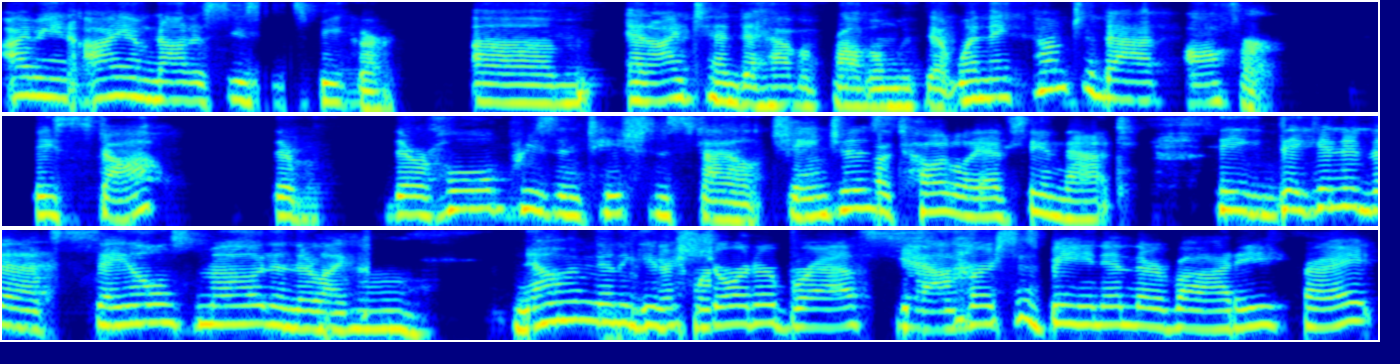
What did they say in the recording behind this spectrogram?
I mean, I am not a seasoned speaker, um, and I tend to have a problem with it. When they come to that offer, they stop. Their their whole presentation style changes. Oh, totally. I've seen that. They they get into that sales mode, and they're like, mm-hmm now I'm going to give a shorter breaths yeah. versus being in their body, right?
